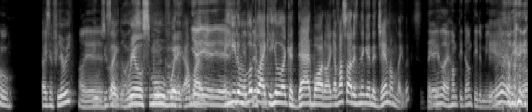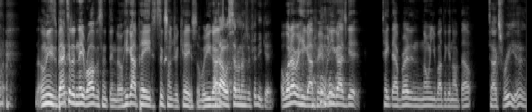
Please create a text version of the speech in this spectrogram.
Who? Tyson Fury. Oh yeah, He was He's good, like though. real He's- he smooth good with it. I'm yeah, like, yeah, yeah. and he don't He's look like different. he look like a dad bod. Like if I saw this nigga in the gym, I'm like, look, at this Yeah, he's like Humpty Dumpty to me. bro. Yeah, I mean, he's back to the Nate Robinson thing though. He got paid 600k. So what do you guys? I guys thought it was 750k. or whatever he got paid? When you guys get take that bread and knowing you about to get knocked out. tax free. Yeah,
